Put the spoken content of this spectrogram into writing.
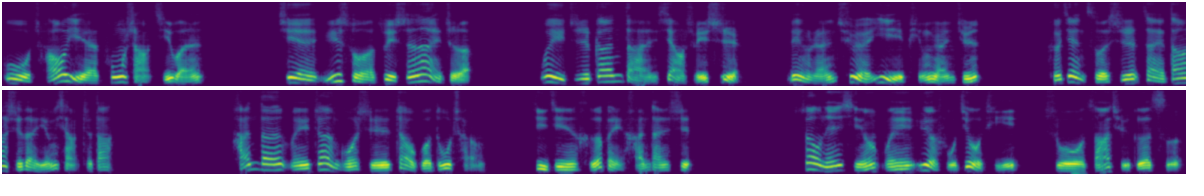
故朝野通赏其文。”且予所最深爱者，未知肝胆向谁事，令人却意平原君。可见此诗在当时的影响之大。邯郸为战国时赵国都城，即今河北邯郸市。《少年行》为乐府旧题，属杂曲歌词。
